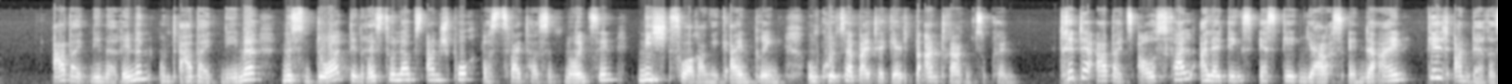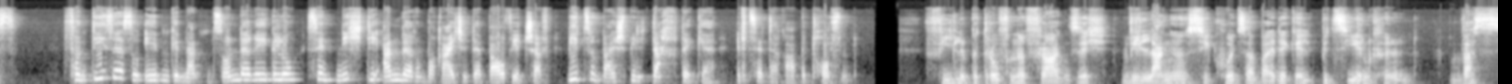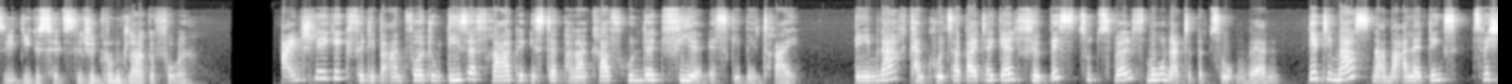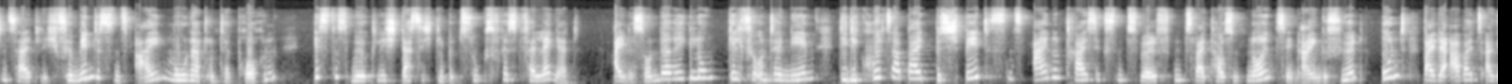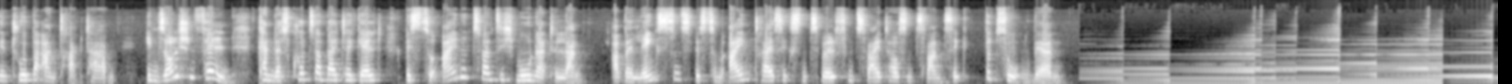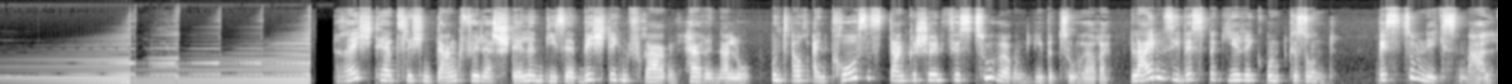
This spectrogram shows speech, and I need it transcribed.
Arbeitnehmerinnen und Arbeitnehmer müssen dort den Resturlaubsanspruch aus 2019 nicht vorrangig einbringen, um Kurzarbeitergeld beantragen zu können. Tritt der Arbeitsausfall allerdings erst gegen Jahresende ein, gilt anderes. Von dieser soeben genannten Sonderregelung sind nicht die anderen Bereiche der Bauwirtschaft, wie zum Beispiel Dachdecker etc. betroffen. Viele Betroffene fragen sich, wie lange sie Kurzarbeitergeld beziehen können. Was sieht die gesetzliche Grundlage vor? Einschlägig für die Beantwortung dieser Frage ist der Paragraph 104 SGB III. Demnach kann Kurzarbeitergeld für bis zu zwölf Monate bezogen werden. Wird die Maßnahme allerdings zwischenzeitlich für mindestens einen Monat unterbrochen, ist es möglich, dass sich die Bezugsfrist verlängert. Eine Sonderregelung gilt für Unternehmen, die die Kurzarbeit bis spätestens 31.12.2019 eingeführt und bei der Arbeitsagentur beantragt haben. In solchen Fällen kann das Kurzarbeitergeld bis zu 21 Monate lang, aber längstens bis zum 31.12.2020 bezogen werden. Recht herzlichen Dank für das Stellen dieser wichtigen Fragen, Herr Rinallo. Und auch ein großes Dankeschön fürs Zuhören, liebe Zuhörer. Bleiben Sie wissbegierig und gesund. Bis zum nächsten Mal.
